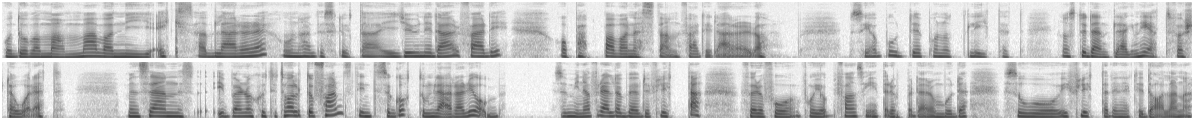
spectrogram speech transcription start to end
Och då var mamma var nyexad lärare. Hon hade slutat i juni där, färdig. Och pappa var nästan färdig lärare då. Så jag bodde på något litet, någon studentlägenhet första året. Men sen i början av 70-talet då fanns det inte så gott om lärarjobb. Så mina föräldrar behövde flytta för att få, få jobb. Det fanns inget där uppe där de bodde. Så vi flyttade ner till Dalarna.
